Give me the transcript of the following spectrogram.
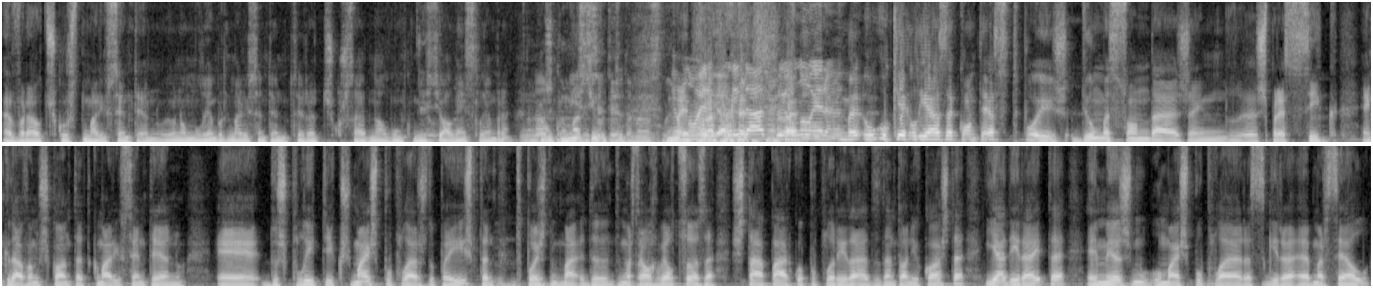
haverá o discurso de Mário Centeno. Eu não me lembro de Mário Centeno ter discursado em algum comício. Alguém se lembra? Não, um comício. Mário também não se lembra. Ele não era candidato, ele não era. Mas, o, o que, aliás, acontece depois de uma sondagem Expresso-SIC em que dávamos conta de que Mário Centeno é dos políticos mais populares do país, portanto, uhum. depois de, de, de Marcelo Rebelo de Sousa, está a par com a popularidade de António Costa e à direita é mesmo o mais popular a seguir a, a Marcelo,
